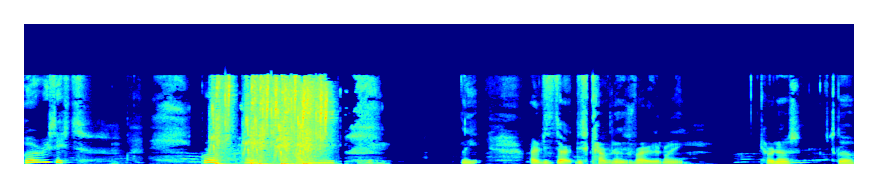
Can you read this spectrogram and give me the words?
Where is it? Bro, hey, I don't know. Wait, I just uh, this camera is very annoying. Camera nose, let's go.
